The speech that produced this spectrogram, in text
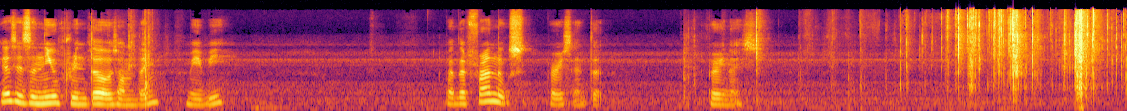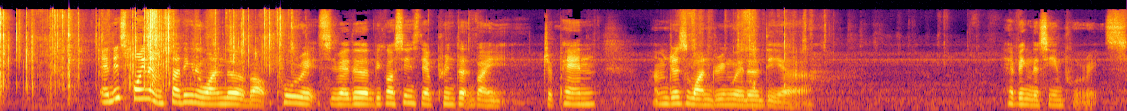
This is a new printer or something, maybe. But the front looks very centered. Very nice. At this point, I'm starting to wonder about pull rates, whether because since they're printed by Japan, I'm just wondering whether they are having the same pull rates.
